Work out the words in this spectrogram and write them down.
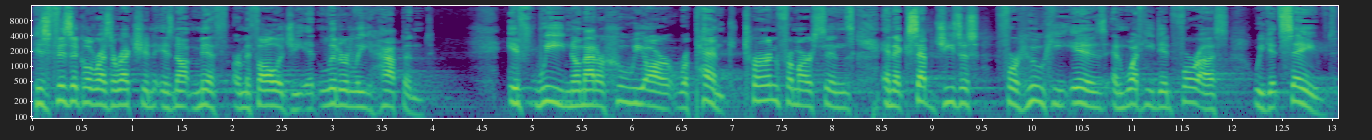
His physical resurrection is not myth or mythology, it literally happened. If we, no matter who we are, repent, turn from our sins, and accept Jesus for who he is and what he did for us, we get saved.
